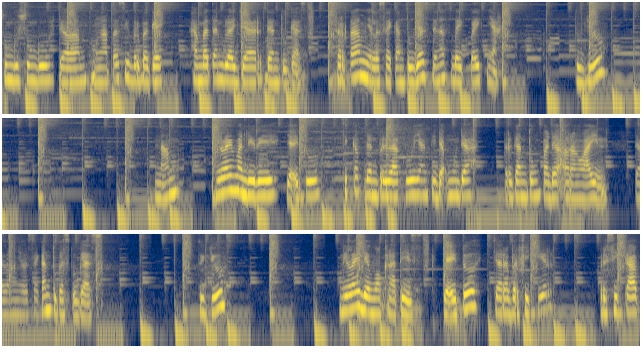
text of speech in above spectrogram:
sungguh-sungguh dalam mengatasi berbagai hambatan belajar dan tugas serta menyelesaikan tugas dengan sebaik-baiknya. 7. 6. Nilai mandiri yaitu sikap dan perilaku yang tidak mudah tergantung pada orang lain dalam menyelesaikan tugas-tugas. 7. Nilai demokratis yaitu cara berpikir, bersikap,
